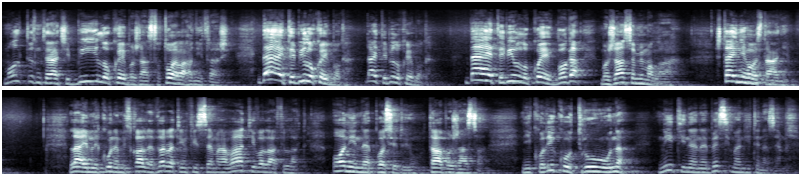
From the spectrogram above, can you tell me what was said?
Molite, uzmite, znači, bilo koje božanstvo. To je Allah od njih traži. Dajte bilo kojeg Boga. Dajte bilo kojeg Boga. Dajte bilo kojeg Boga božanstvo mimo Allaha. Šta je njihovo stanje? La im li kune miskale vrratim fi semavati vala filat. Oni ne posjeduju ta božanstva. Nikoliko truna, niti na nebesima, niti na zemlji.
